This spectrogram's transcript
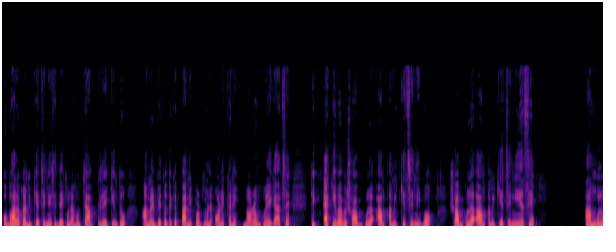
খুব ভালো করে আমি কেচে নিয়েছি দেখুন, এখন চাপ দিলেই কিন্তু আমের ভেতর থেকে পানি পড়বে মানে অনেকখানি নরম হয়ে গেছে। ঠিক একইভাবে সবগুলো আম আমি কেচে নিব। সবগুলো আম আমি কেচে নিয়েছি। আমগুলো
